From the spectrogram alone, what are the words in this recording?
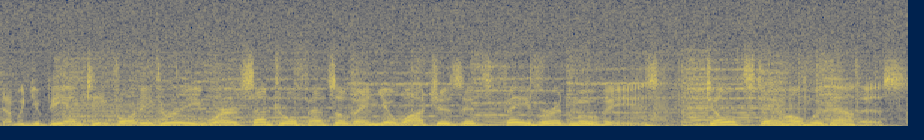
WPMT 43, where Central Pennsylvania watches its favorite movies. Don't stay home without us.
